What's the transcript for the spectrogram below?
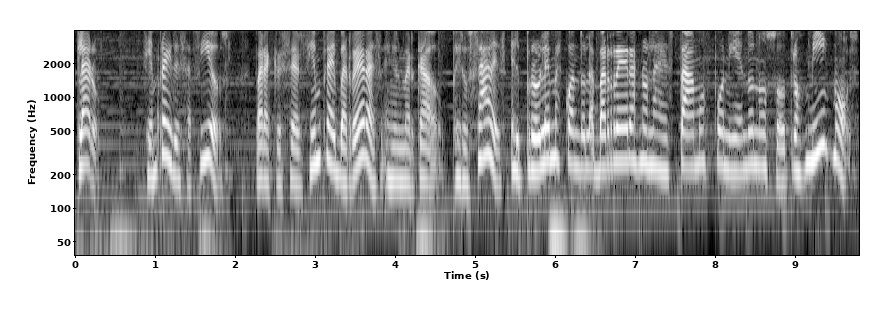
Claro, siempre hay desafíos para crecer, siempre hay barreras en el mercado, pero sabes, el problema es cuando las barreras nos las estamos poniendo nosotros mismos.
